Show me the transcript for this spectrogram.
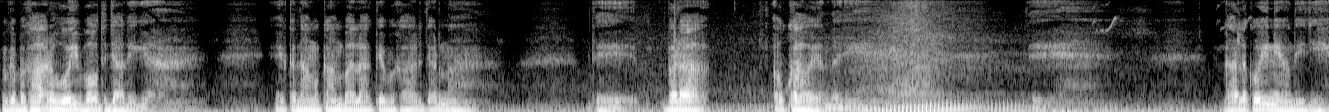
ਕਿਉਂਕਿ ਬੁਖਾਰ ਹੋ ਹੀ ਬਹੁਤ ਜ਼ਿਆਦਾ ਗਿਆ। ਇੱਕਦਮ ਕਾਂਬਾ ਲਾ ਕੇ ਬੁਖਾਰ ਚੜਨਾ ਤੇ ਬੜਾ ਔਖਾ ਹੋ ਜਾਂਦਾ ਜੀ। ਤੇ ਗੱਲ ਕੋਈ ਨਹੀਂ ਆਉਂਦੀ ਜੀ।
